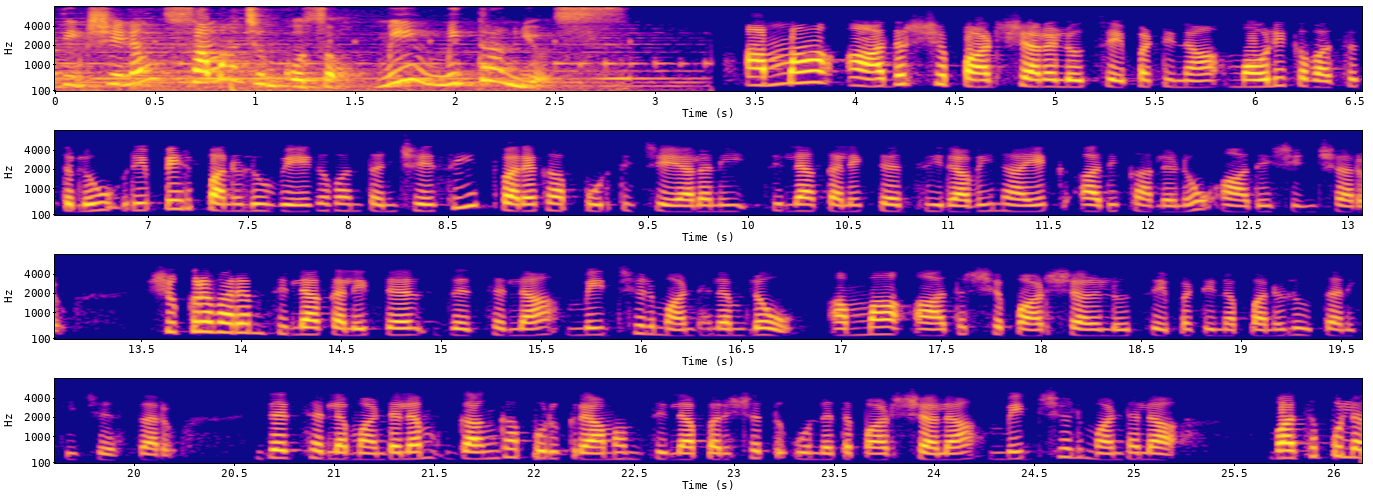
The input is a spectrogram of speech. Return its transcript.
ప్రతిక్షణం సమాజం కోసం మీ మిత్ర న్యూస్. అమ్మ ఆదర్శ పాఠశాలలో చేపట్టిన మౌలిక వసతులు రిపేర్ పనులు వేగవంతం చేసి త్వరగా పూర్తి చేయాలని జిల్లా కలెక్టర్ జి. రవినాయక్ అధికారులను ఆదేశించారు. శుక్రవారం జిల్లా కలెక్టర్ జచ్చల్ల మిడ్చల్ మండలంలో అమ్మ ఆదర్శ పాఠశాలలో చేపట్టిన పనులు తనిఖీ చేశారు. జడ్చర్ల మండలం గంగాపూర్ గ్రామం జిల్లా పరిషత్ ఉన్నత పాఠశాల మిడ్చల్ మండల వసపుల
